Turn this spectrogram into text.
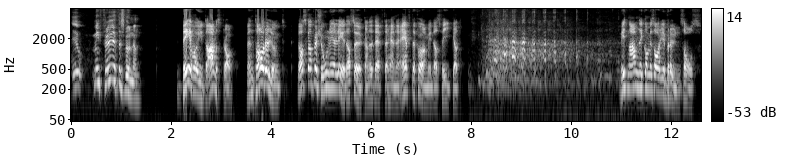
Jo, min fru är försvunnen. Det var ju inte alls bra. Men ta det lugnt. Jag ska personligen leda sökandet efter henne efter förmiddagsfikat. Mitt namn är kommissarie Brunsås.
